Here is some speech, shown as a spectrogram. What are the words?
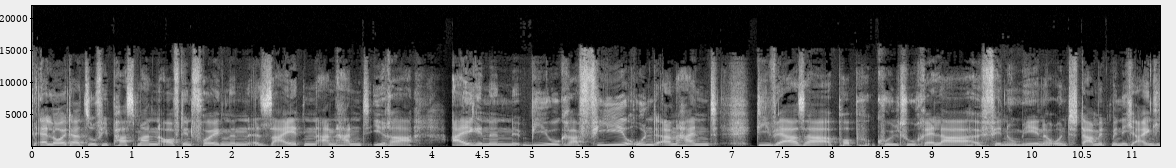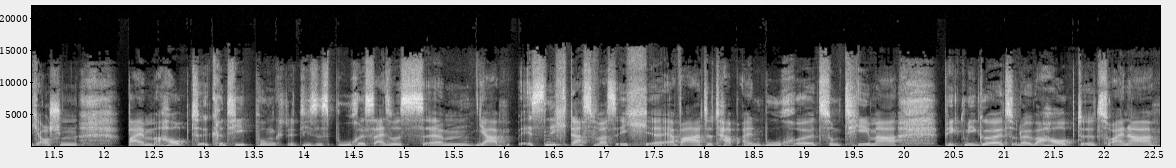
erläutert Sophie Passmann auf den folgenden Seiten anhand ihrer eigenen Biografie und anhand diverser popkultureller Phänomene. Und damit bin ich eigentlich auch schon beim Hauptkritikpunkt dieses Buches. Also es ähm, ja, ist nicht das, was ich äh, erwartet habe, ein Buch äh, zum Thema Pick Me Girls oder überhaupt äh, zu einer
